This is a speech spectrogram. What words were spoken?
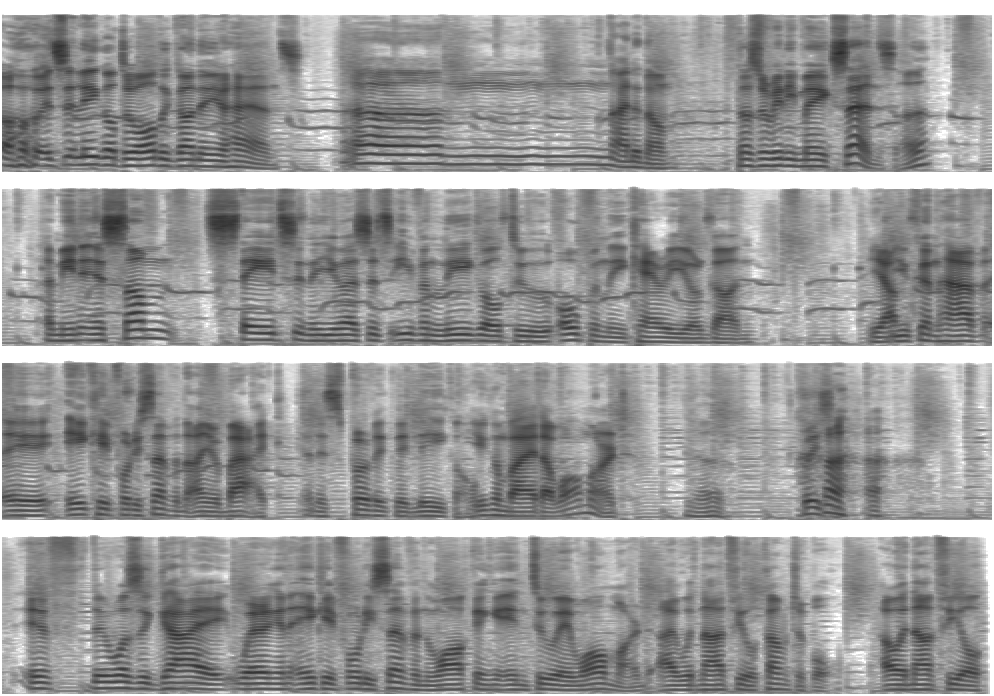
Oh, it's illegal to hold a gun in your hands. Um, I don't know. Doesn't really make sense, huh? I mean, in some states in the US, it's even legal to openly carry your gun. Yeah, You can have a AK-47 on your back, and it's perfectly legal. you can buy it at Walmart. Yeah. Crazy. if there was a guy wearing an AK-47 walking into a Walmart, I would not feel comfortable. I would not feel,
